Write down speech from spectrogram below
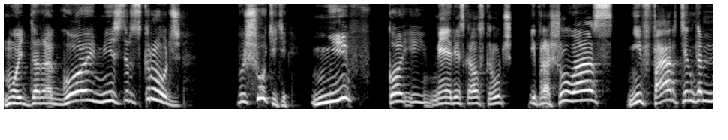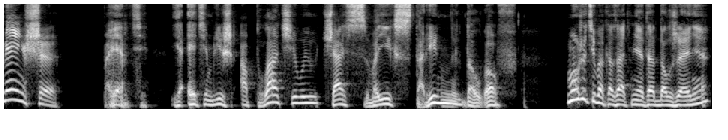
«Мой дорогой мистер Скрудж, вы шутите?» «Ни в коей мере», — сказал Скрудж, «и прошу вас, ни фартингом меньше». Поверьте, я этим лишь оплачиваю часть своих старинных долгов. Можете вы оказать мне это одолжение?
